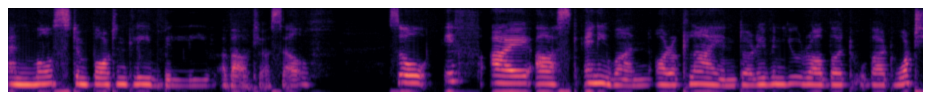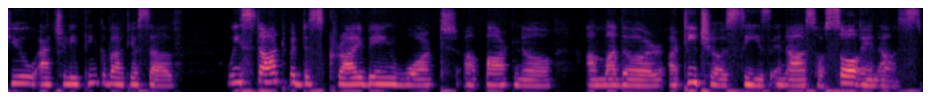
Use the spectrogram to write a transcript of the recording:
and most importantly, believe about yourself? So, if I ask anyone or a client or even you, Robert, about what you actually think about yourself, we start with describing what our partner, our mother, our teacher sees in us or saw in us.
